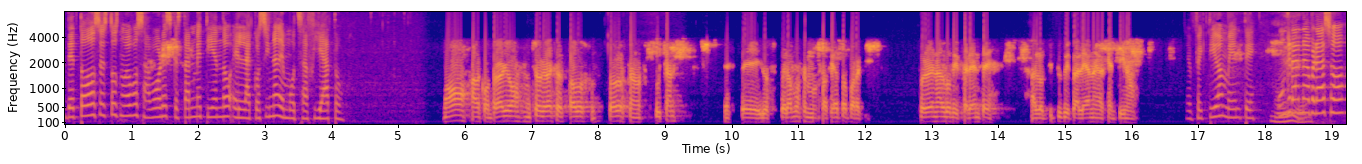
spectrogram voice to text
de todos estos nuevos sabores que están metiendo en la cocina de Mozzafiato. No, al contrario, muchas gracias a todos, todos los que nos escuchan. Este, y los esperamos en Mozafiato para que prueben algo diferente a lo típico italiano y argentino. Efectivamente. Muy Un gran bien. abrazo.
